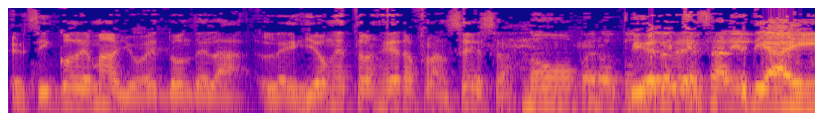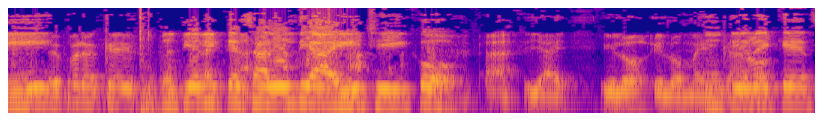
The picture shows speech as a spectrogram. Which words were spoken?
El 5 de mayo es donde la Legión extranjera francesa. No, pero tú Pierde. tienes que salir de ahí. Pero es que. Tú tienes que salir de ahí, chico. y, ahí- y, lo- y los Tú mexicanos. tienes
